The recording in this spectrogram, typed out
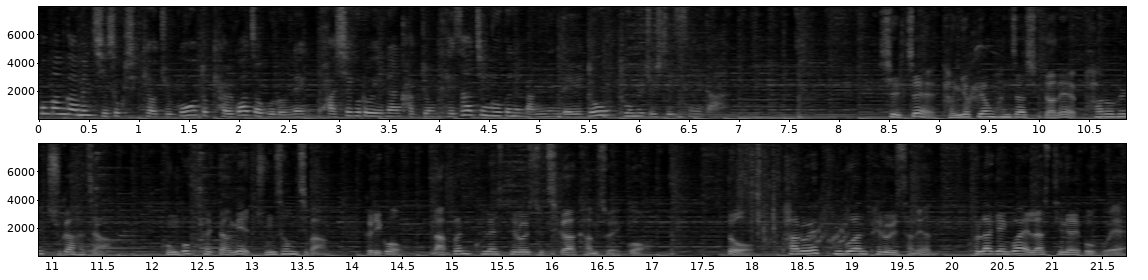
포만감을 지속시켜주고 또 결과적으로는 과식으로 인한 각종 대사증후군을 막는 데에도 도움을 줄 수 있습니다. 실제 당뇨병 환자 식단에 파로를 추가하자 공복 혈당 및 중성지방 그리고 나쁜 콜레스테롤 수치가 감소했고 또 파로의 풍부한 페룰산은 콜라겐과 엘라스틴을 보호해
